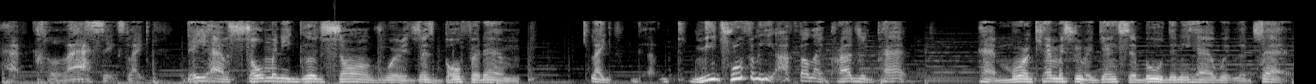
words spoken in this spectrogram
have classics. Like they have so many good songs where it's just both of them. Like me, truthfully, I felt like Project Pat had more chemistry with Gangsta Boo than he had with La Chat.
